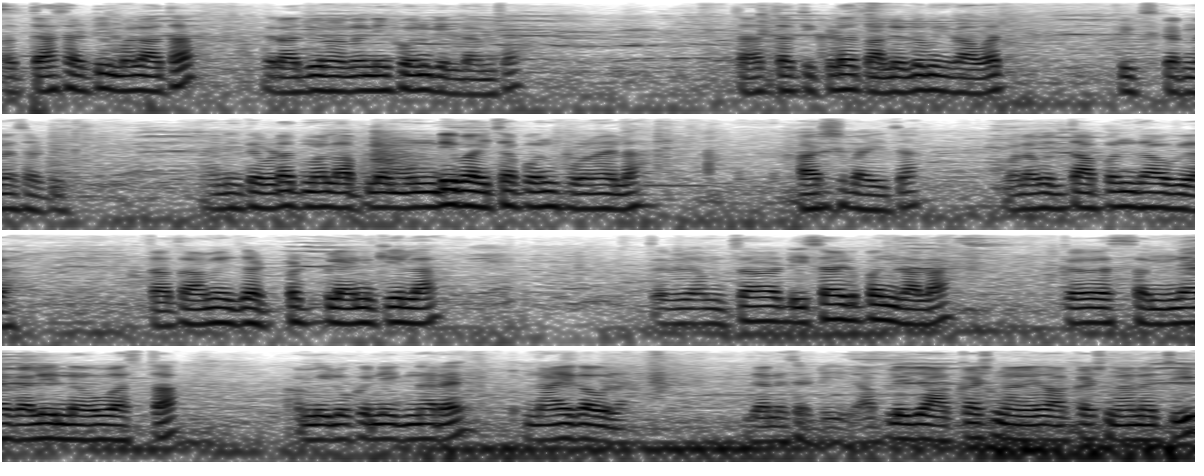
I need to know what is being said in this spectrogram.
तर त्यासाठी मला आता राजू नानांनी फोन केला आमच्या. तर आता तिकडंच आलेलो मी गावात फिक्स करण्यासाठी. आणि तेवढ्यात मला आपल्या मुंडेबाईचा पण फोन आला हर्षबाईचा. मला बोलतं आपण जाऊया. तर आता आम्ही झटपट प्लॅन केला. तर आमचा डिसाईड पण झाला क संध्याकाळी नऊ वाजता आम्ही लोक निघणार आहे नायगावला जाण्यासाठी. आपले जे आकाश नाना आकाश नानाची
